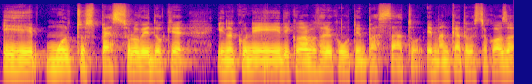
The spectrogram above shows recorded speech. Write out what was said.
e molto spesso lo vedo che in alcuni dei collaboratori che ho avuto in passato è mancata questa cosa.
